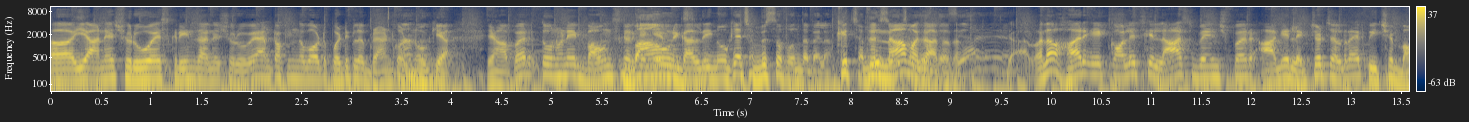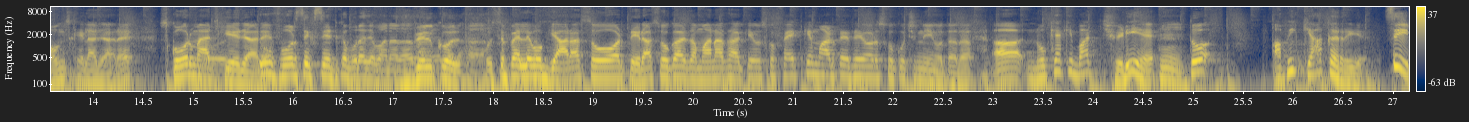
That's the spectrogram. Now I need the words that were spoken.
ये आने शुरू हुए स्क्रीन आने शुरू हुए। I am talking about particular brand called Nokia यहाँ पर। तो उन्होंने एक बाउंस करके गेम निकाल दी। नोकिया 2600 फ़ोन था पहला। कितना मज़ा आता 2600, या, या, या। था मतलब हर एक कॉलेज के लास्ट बेंच पर आगे लेक्चर चल रहा है पीछे बाउंस खेला जा रहा है स्कोर मैच किए जा रहे हैं। 2468 का पूरा जमाना था। बिल्कुल। हाँ। उससे पहले वो 1100 और 1300 का जमाना था कि उसको फेंक के मारते थे और उसको कुछ नहीं होता था। नोकिया की बात छिड़ी है हम्म। तो अभी क्या कर रही है? See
